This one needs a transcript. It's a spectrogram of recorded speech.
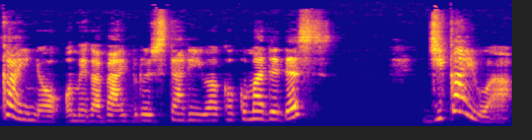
回のオメガバイブルスタディはここまでです。次回は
